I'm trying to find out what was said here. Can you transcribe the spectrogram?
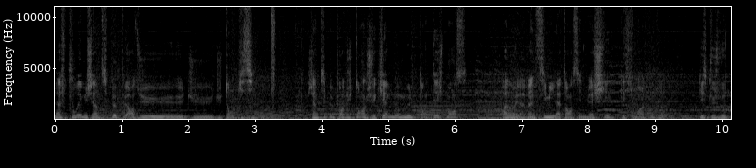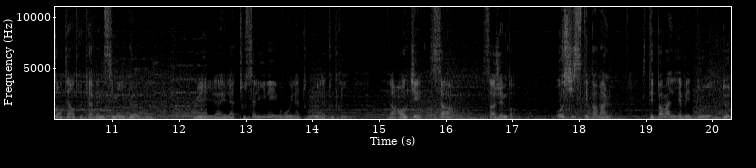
là je pourrais, mais j'ai un petit peu peur du, du, tank ici. J'ai un petit peu peur du tank, je vais quand même me le tenter, je pense. Ah non, il a 26 000, attends, c'est nul à chier. Qu'est-ce qu'il me raconte là? Qu'est-ce que je veux tenter un truc à 26 000 gold là? Lui, il a, il a tout salivé, gros, il a tout, il a tout pris. Alors ok, ça, ça j'aime pas. Aussi, c'était pas mal. C'était pas mal, il y avait deux,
